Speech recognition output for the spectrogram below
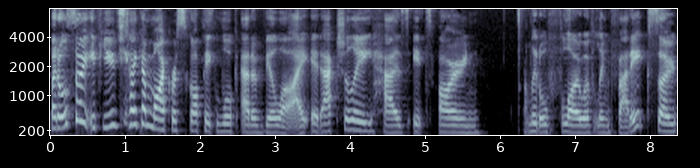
But also, if you take a microscopic look at a villi, it actually has its own little flow of lymphatics. So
